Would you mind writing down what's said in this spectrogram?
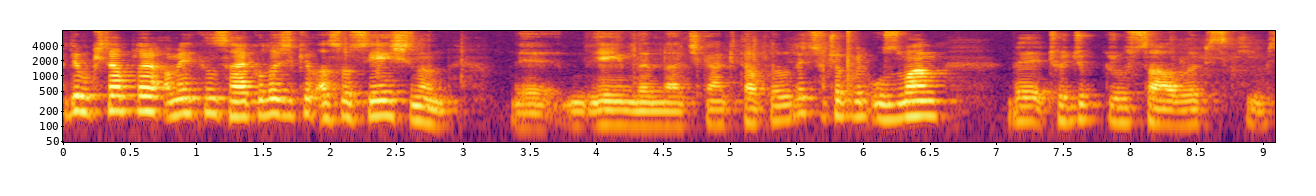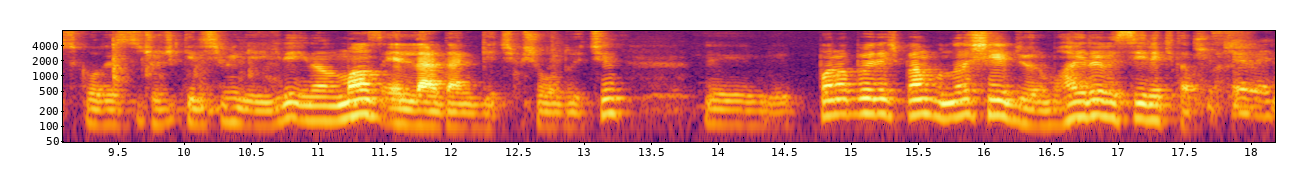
Bir de bu kitaplar American Psychological Association'ın e, yayınlarından çıkan kitaplar olduğu için çok bir uzman ve çocuk ruh sağlığı, psikolojisi, çocuk gelişimiyle ilgili inanılmaz ellerden geçmiş olduğu için bana böyle ben bunlara şey diyorum hayra vesile kitaplar. Evet.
